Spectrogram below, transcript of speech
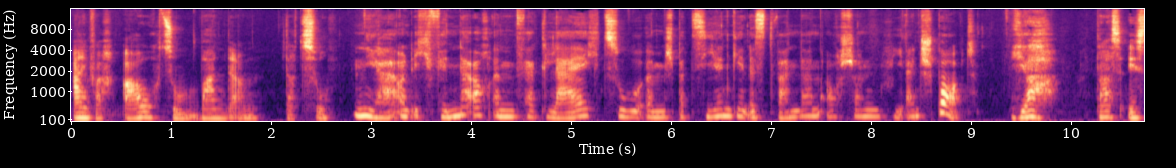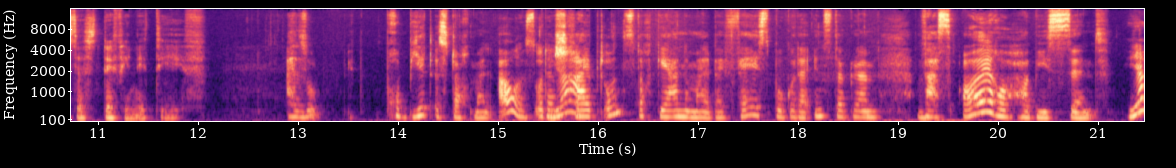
einfach auch zum Wandern dazu. Ja, und ich finde auch im Vergleich zu ähm, Spazierengehen ist Wandern auch schon wie ein Sport. Ja, das ist es definitiv. Also probiert es doch mal aus oder ja. schreibt uns doch gerne mal bei Facebook oder Instagram, was eure Hobbys sind. Ja,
